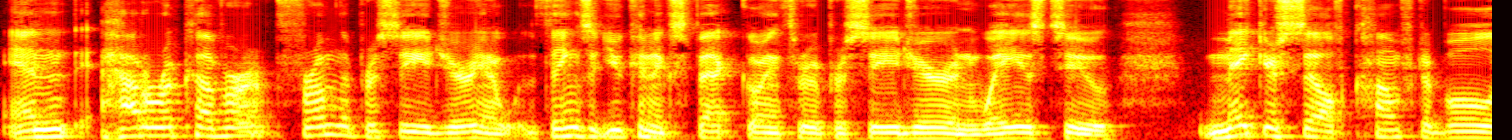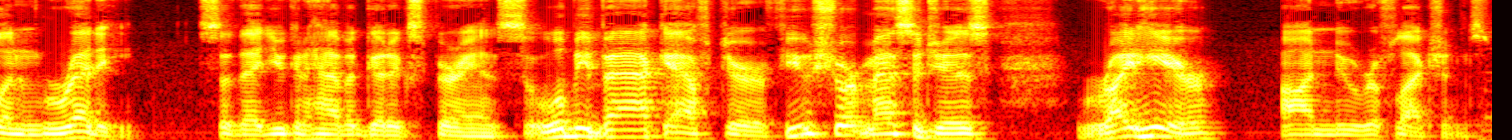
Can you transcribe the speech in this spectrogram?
and how to recover from the procedure, you know, things that you can expect going through a procedure and ways to make yourself comfortable and ready so that you can have a good experience. So we'll be back after a few short messages right here on New Reflections.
